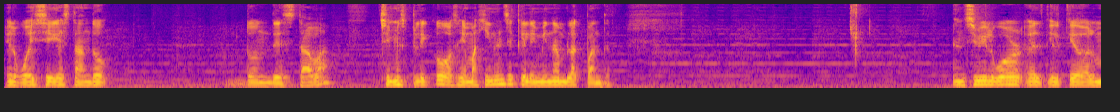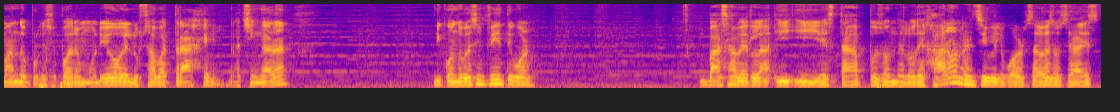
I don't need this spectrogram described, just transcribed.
el güey sigue estando donde estaba. Si me explico? O sea, imagínense que eliminan Black Panther. En Civil War él, quedó al mando porque su padre murió, él usaba traje, la chingada. Y cuando ves Infinity War, vas a verla y, está pues donde lo dejaron en Civil War, ¿sabes? O sea, es,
